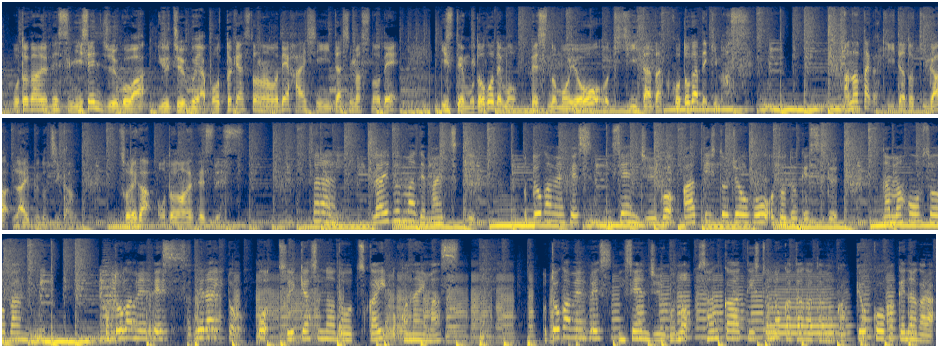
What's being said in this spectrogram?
「音亀フェス2015」は YouTube や Podcast などで配信いたしますのでいつでもどこでもフェスの模様をお聞きいただくことができます。あなたが聞いた時がライブの時間。それが音亀フェスです。さらにライブまで毎月「音亀フェス2015アーティスト情報をお届けする生放送番組「音亀フェスサテライト」をツイキャスなどを使い行います。音亀フェス2015の参加アーティストの方々の楽曲をかけながら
